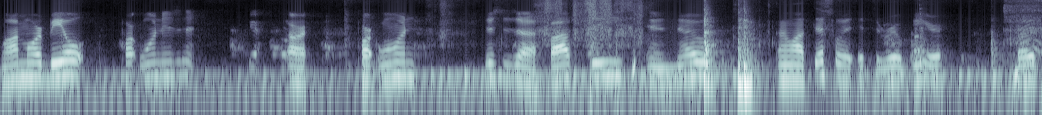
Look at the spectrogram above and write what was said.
lawnmower build. Part one, isn't it? Yeah. All right, part one. This is a five speed, and no, unlike this one, it's a real gear. First,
